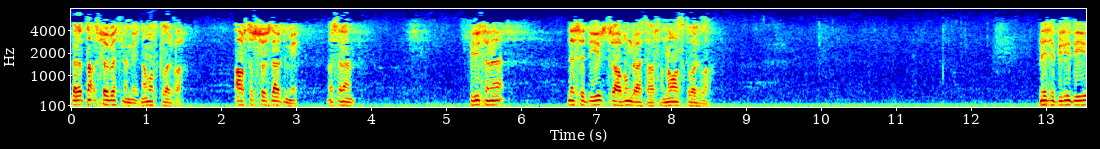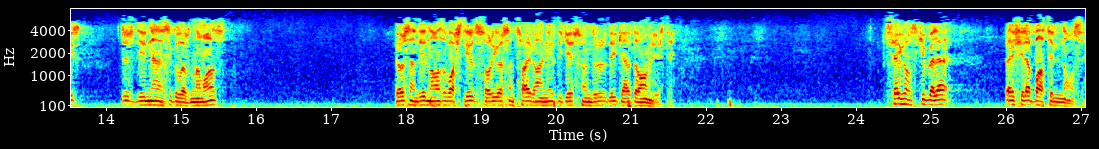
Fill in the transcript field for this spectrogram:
belə söhbət eləmək, namaz qılırlar. Artıq sözlər demək. Məsələn, biri sənə nəsə deyir, cavabını qaytarsan, namaz qılırlar. Necə biri deyir, düz deyir, nənəsi qılırdı namaz. Görürsən, deyir, namazı başlayırdı, sonra görürsən, çay qaynayırdı, geri söndürürdü, gəlib davam edirdi. Şey yoxdur ki, belə, belə şeylər batilli namazı.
